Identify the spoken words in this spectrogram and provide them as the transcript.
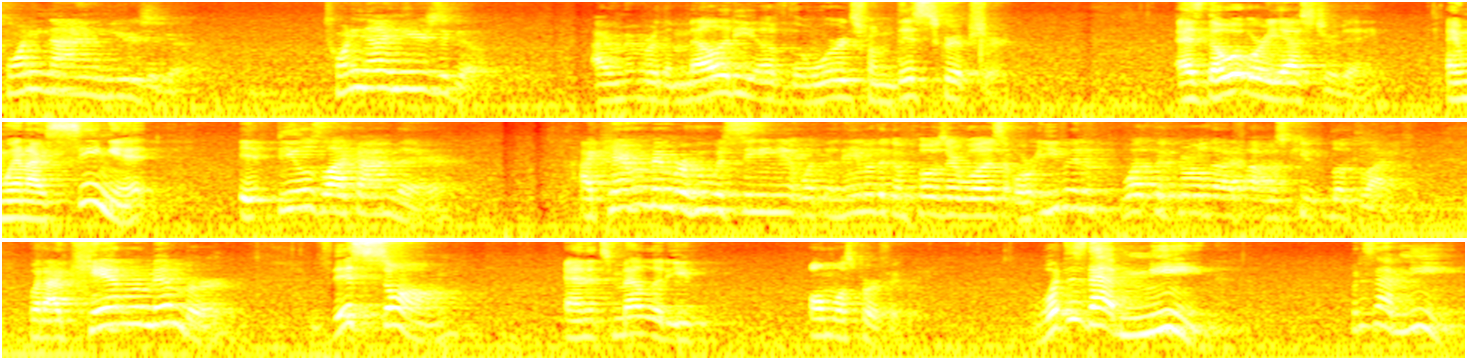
29 years ago. 29 years ago, I remember the melody of the words from this scripture as though it were yesterday. And when I sing it, it feels like I'm there. I can't remember who was singing it, what the name of the composer was, or even what the girl that I thought was cute looked like. But I can remember this song and its melody almost perfectly. What does that mean? What does that mean?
